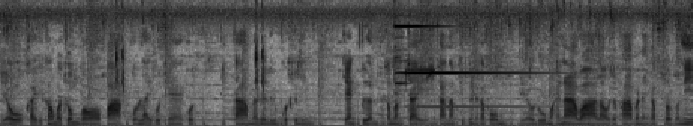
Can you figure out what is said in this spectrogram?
เดี๋ยวใครที่เข้ามาชมก็ฝากกดไลค์กดแชร์กดติดตามแล้วอย่าลืมกดกระดิ่งแจ้งเตือนให้กำลังใจในการทำคลิปด้วยนะครับผมเดี๋ยวดูหมายหน้าว่าเราจะพาไปไหนครับส่วนวันนี้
